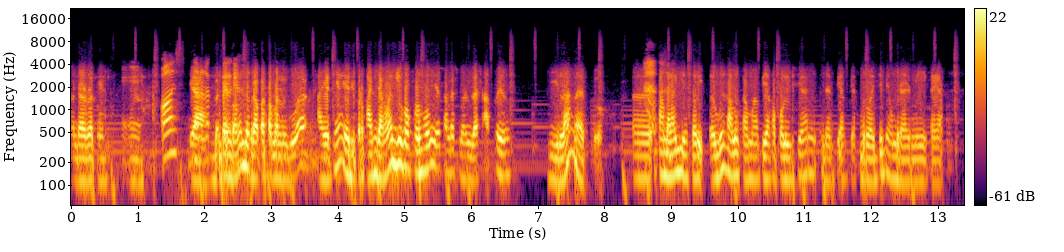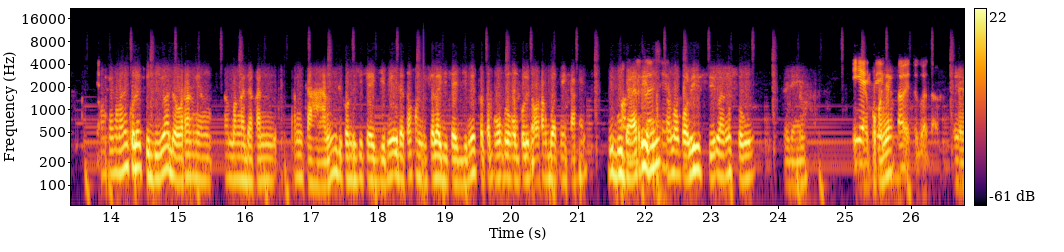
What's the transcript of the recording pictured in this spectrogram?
Daruratnya. Oh ya darurat dan ya. bahkan beberapa teman gua akhirnya ya diperpanjang lagi kok from home nya sampai 19 April. Gila nggak tuh? Eh, tambah lagi ya sorry. Gue salut sama pihak kepolisian dan pihak-pihak berwajib yang berani kayak kayak kemarin gue video ada orang yang mengadakan pernikahan di kondisi kayak gini, udah tau kondisi lagi kayak gini, tetap ngumpul-ngumpulin orang buat nikahan, dibubarin Oh, ya. sama polisi langsung. Ya kan? iya ya, pokoknya- itu tahu itu gue tahu Ya,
